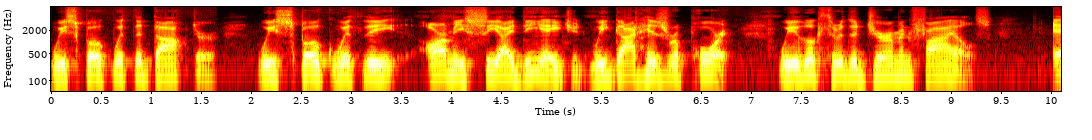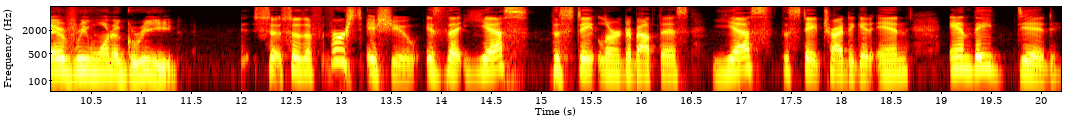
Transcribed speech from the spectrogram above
We spoke with the doctor. We spoke with the Army CID agent. We got his report. We looked through the German files. Everyone agreed. So, so the first issue is that yes, the state learned about this. Yes, the state tried to get in, and they did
